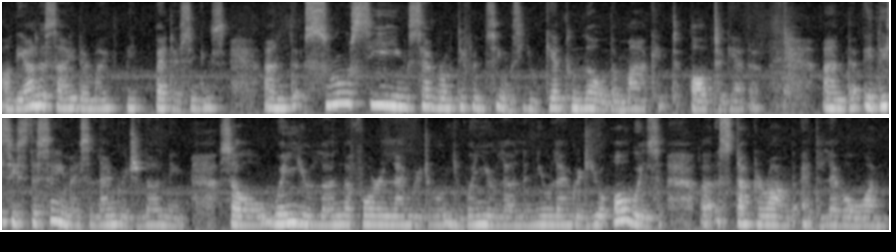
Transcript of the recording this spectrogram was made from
On the other side, there might be better things. And through seeing several different things, you get to know the market altogether. And this is the same as language learning. So when you learn a foreign language, when you learn a new language, you always uh, stuck around at level one.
